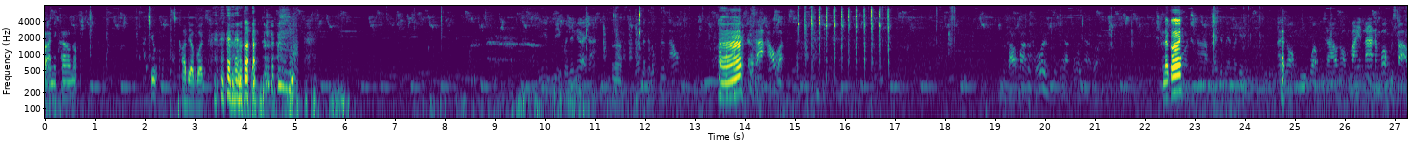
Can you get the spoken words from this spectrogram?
ปลาในข้าวเนาะข้าวเดียวเบิดปีกไปเรื่อยๆนะมันจะลุกขึ้นเอาอ่าจะซาเอาอะแล้วก็เอ้ย จะเป็นมาเห็นไอ้น้องดีกว่าผู้สาว เนาะมาเห็นหน้าน้ำบ่ผู้สาว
